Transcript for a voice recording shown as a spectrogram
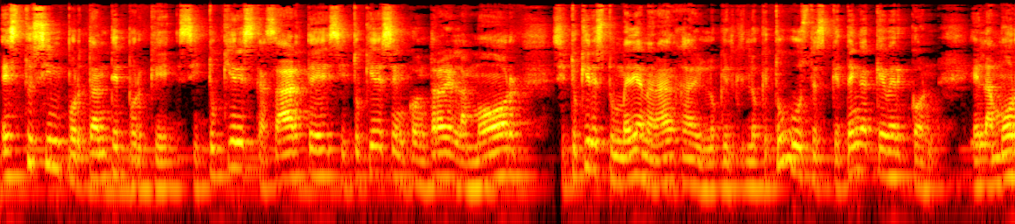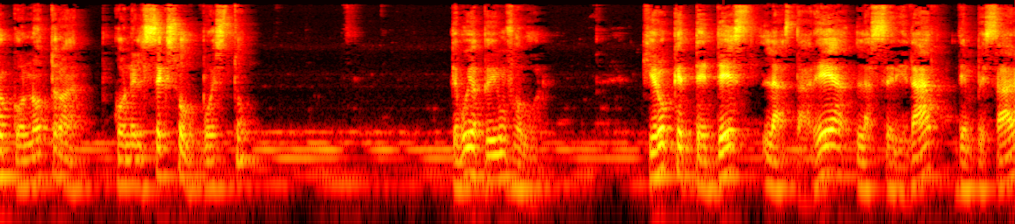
esto es importante porque si tú quieres casarte, si tú quieres encontrar el amor, si tú quieres tu media naranja y lo que, lo que tú gustes que tenga que ver con el amor con otra, con el sexo opuesto, te voy a pedir un favor. Quiero que te des la tarea, la seriedad de empezar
